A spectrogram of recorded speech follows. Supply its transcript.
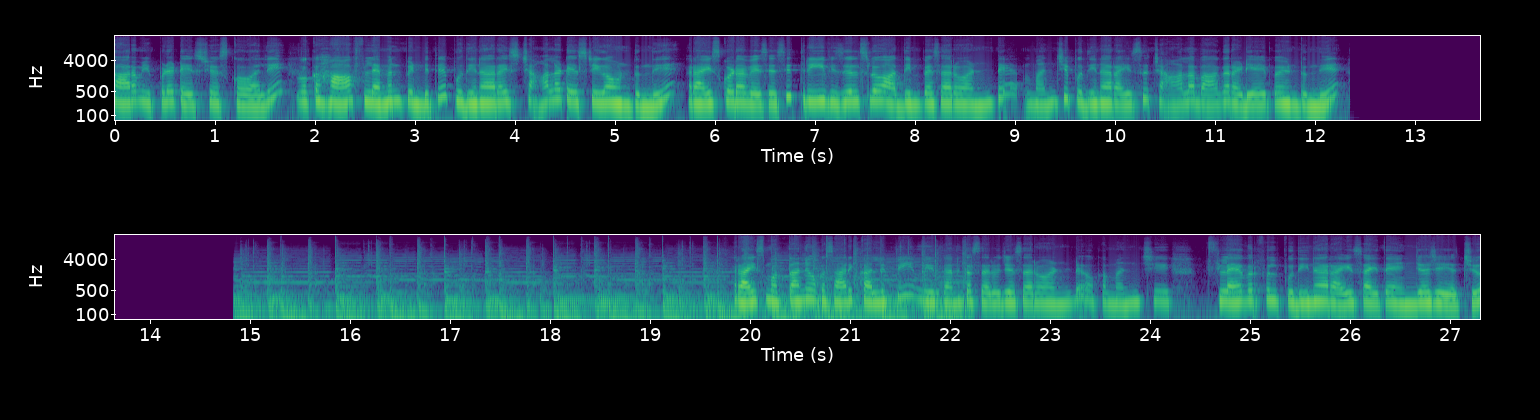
కారం ఇప్పుడే టేస్ట్ చేసుకోవాలి. ఒక హాఫ్ లెమన్ పిండితే పుదీనా రైస్ చాలా టేస్టీగా ఉంటుంది. రైస్ కూడా వేసేసి త్రీ విజిల్స్లో దింపేశారు అంటే మంచి పుదీనా రైస్ చాలా బాగా రెడీ అయిపోయి ఉంటుంది. రైస్ మొత్తాన్ని ఒకసారి కలిపి మీరు కనుక సర్వ్ చేశారు అంటే ఒక మంచి ఫ్లేవర్ఫుల్ పుదీనా రైస్ అయితే ఎంజాయ్ చేయొచ్చు.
